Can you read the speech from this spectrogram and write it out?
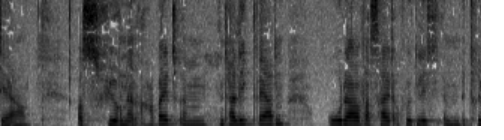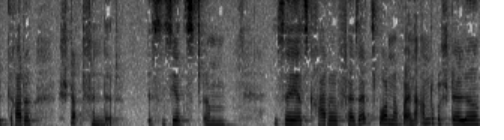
der ausführenden Arbeit ähm, hinterlegt werden oder was halt auch wirklich im Betrieb gerade stattfindet. Ist es jetzt, ähm, ist er jetzt gerade versetzt worden auf eine andere Stelle?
